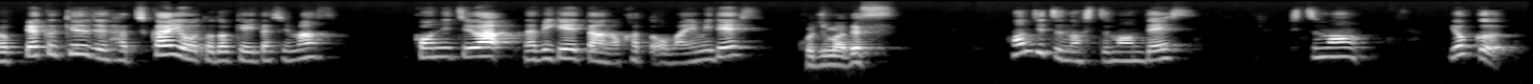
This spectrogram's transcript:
698回をお届けいたします。こんにちは、ナビゲーターの加藤真由美です。小島です。本日の質問です。質問。よく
